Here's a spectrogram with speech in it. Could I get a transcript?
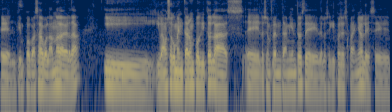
El tiempo pasa volando, la verdad. Y, vamos a comentar un poquito las, eh, los enfrentamientos de, los equipos españoles. Eh,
